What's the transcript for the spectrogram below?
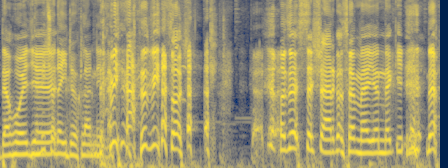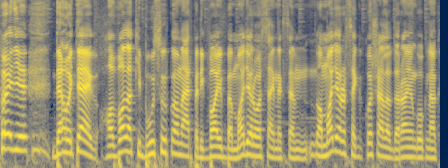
de hogy... De micsoda idők lennének. mi, hát biztos. Az összes sárga szemmel jön neki, de hogy, de hogy tényleg, ha valaki buszurkol, már pedig valljuk be Magyarországnak, szem, a Magyarországi kosárlabda rajongóknak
